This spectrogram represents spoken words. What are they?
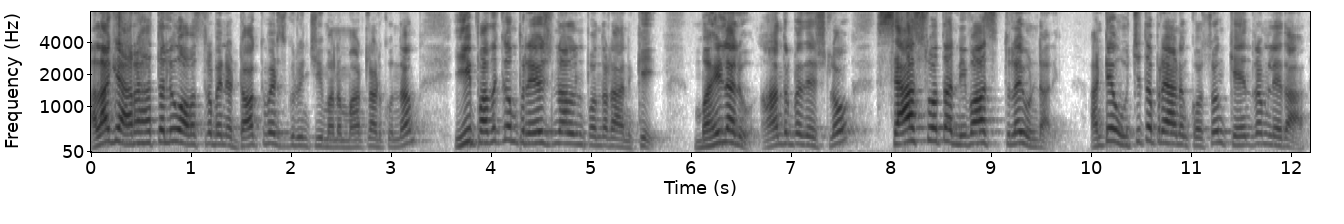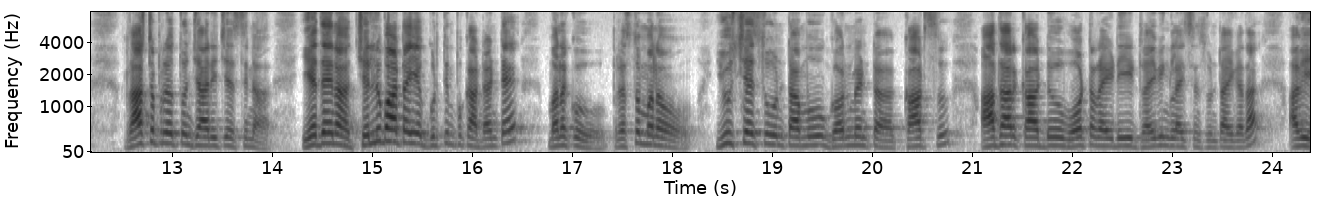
అలాగే అర్హతలు అవసరమైన డాక్యుమెంట్స్ గురించి మనం మాట్లాడుకుందాం. ఈ పథకం ప్రయోజనాలను పొందడానికి మహిళలు ఆంధ్రప్రదేశ్లో శాశ్వత నివాసితులై ఉండాలి. అంటే ఉచిత ప్రయాణం కోసం కేంద్రం లేదా రాష్ట్ర ప్రభుత్వం జారీ చేసిన ఏదైనా చెల్లుబాటు అయ్యే గుర్తింపు కార్డు అంటే మనకు ప్రస్తుతం మనం యూజ్ చేస్తూ ఉంటాము government cards Aadhaar card voter ID driving licence ఉంటాయి కదా అవి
